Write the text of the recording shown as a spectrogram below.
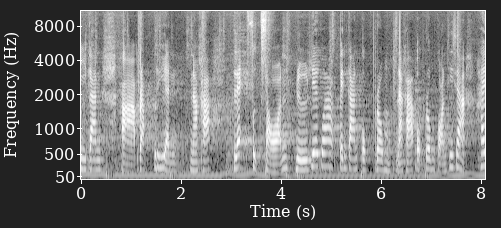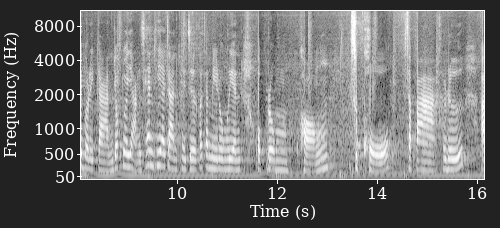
มีการปรับเปลี่ยนนะคะและฝึกสอนหรือเรียกว่าเป็นการอบรมนะคะ อบรมก่อนที่จะให้บริการยกตัวอย่าง เช่นที่อาจารย์เคยเจอก็จะมีโรงเรียนอบรมของ สุขโข สปา หรือ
